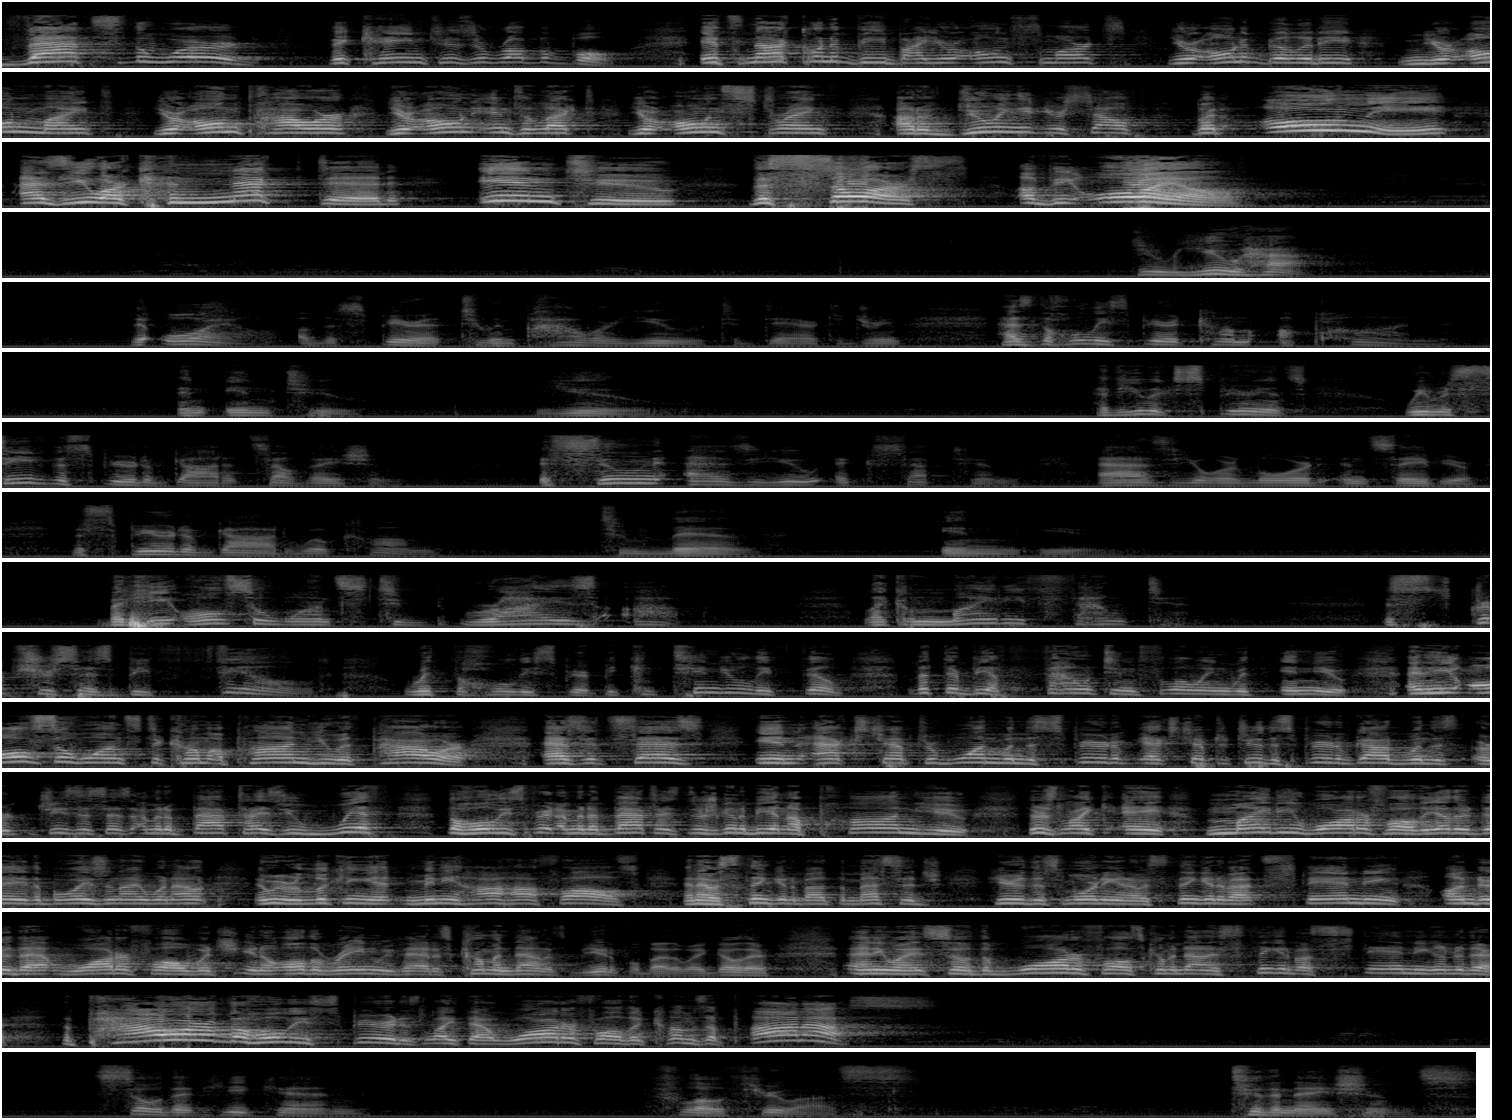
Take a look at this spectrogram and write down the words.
That's the word that came to Zerubbabel. It's not going to be by your own smarts, your own ability, your own might, your own power, your own intellect, your own strength, out of doing it yourself, but only as you are connected into the source of the oil. Do you have the oil of the Spirit to empower you to dare to dream? Has the Holy Spirit come upon and into you? Have you experienced? We receive the Spirit of God at salvation. As soon as you accept Him as your Lord and Savior, the Spirit of God will come to live in you. But He also wants to rise up like a mighty fountain. The scripture says, be filled with the Holy Spirit. Be continually filled. Let there be a fountain flowing within you. And He also wants to come upon you with power. As it says in Acts chapter 1, when the Spirit of Acts chapter 2, the Spirit of God, when this, or Jesus says, I'm going to baptize you with the Holy Spirit. I'm going to baptize, there's going to be an upon you. There's like a mighty waterfall. The other day, the boys and I went out and we were looking at Minnehaha Falls. And I was thinking about the message here this morning, and I was thinking about standing under that waterfall, which, you know, all the rain we've had is coming down. It's beautiful, by the way. Go there. Anyway, so the waterfall is coming down. I was thinking about standing under there. The power of the Holy Spirit is like that waterfall that comes upon us so that He can flow through us to the nations.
